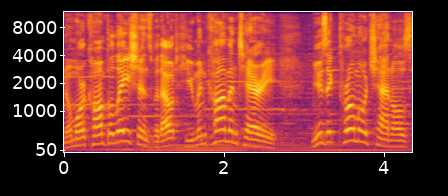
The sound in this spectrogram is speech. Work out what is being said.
no more compilations without human commentary. Music promo channels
